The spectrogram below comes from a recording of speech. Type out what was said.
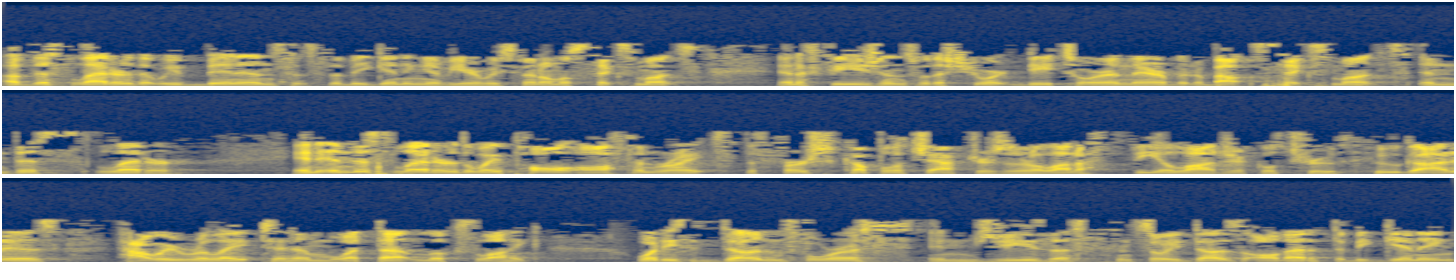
of this letter that we've been in since the beginning of year. We spent almost six months in Ephesians with a short detour in there, but about six months in this letter. And in this letter, the way Paul often writes, the first couple of chapters are a lot of theological truth. Who God is, how we relate to Him, what that looks like what he's done for us in Jesus. And so he does all that at the beginning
